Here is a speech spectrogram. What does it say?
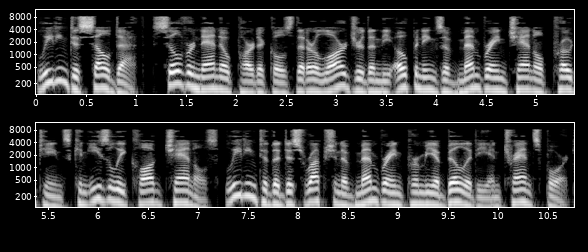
leading to cell death. Silver nanoparticles that are larger than the openings of membrane channel proteins can easily clog channels, leading to the disruption of membrane permeability and transport.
